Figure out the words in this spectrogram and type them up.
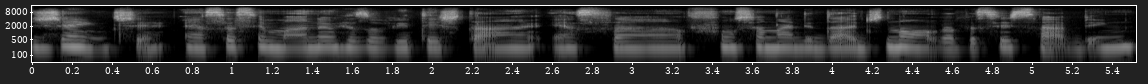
Gente, essa semana eu resolvi testar essa funcionalidade nova. Vocês sabem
